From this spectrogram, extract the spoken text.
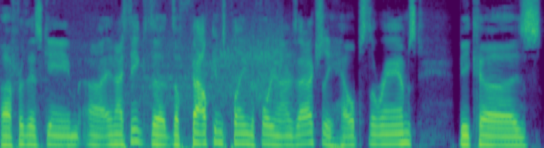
uh, for this game. Uh, and I think the, the Falcons playing the 49ers, that actually helps the Rams because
